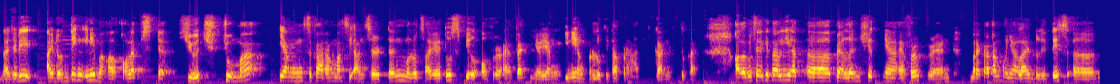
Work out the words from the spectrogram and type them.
Nah jadi I don't think ini bakal collapse that huge. Cuma yang sekarang masih uncertain menurut saya itu spillover effect-nya yang ini yang perlu kita perhatikan gitu kan. Kalau misalnya kita lihat uh, balance sheet-nya Evergrande, mereka kan punya liabilities uh,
